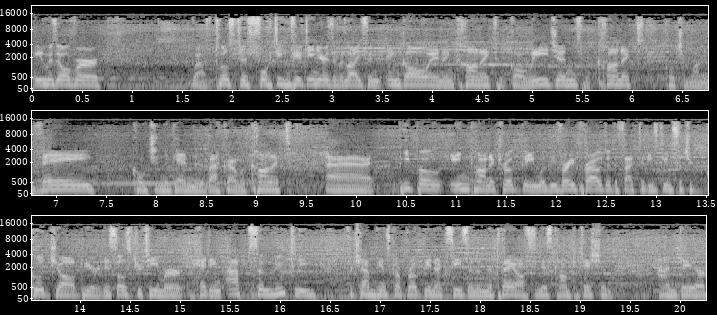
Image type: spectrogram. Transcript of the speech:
he was over well, close to 14, 15 years of his life in, in Galway and in Connacht with Galwegians, with Connacht, coaching Monivea, coaching again in the background with Connacht. Uh, people in Connacht Rugby will be very proud of the fact that he's doing such a good job here. This Ulster team are heading absolutely for Champions Cup Rugby next season and the playoffs in this competition. And they are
